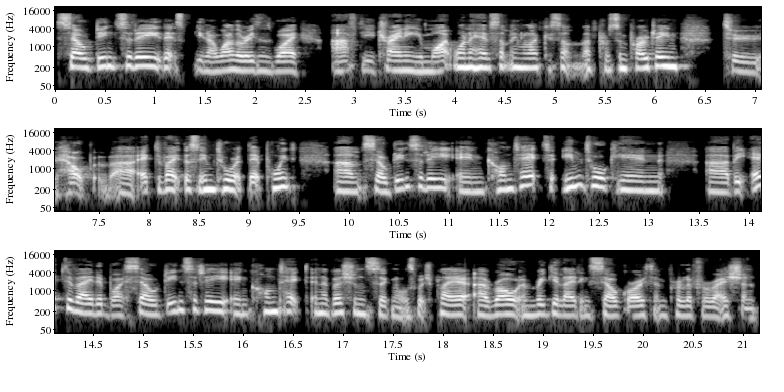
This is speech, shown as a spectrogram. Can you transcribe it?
Cell density, that's, you know, one of the reasons why after your training, you might want to have something like some, some protein to help uh, activate this mTOR at that point. Um, cell density and contact. mTOR can uh, be activated by cell density and contact inhibition signals, which play a, a role in regulating cell growth and proliferation.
